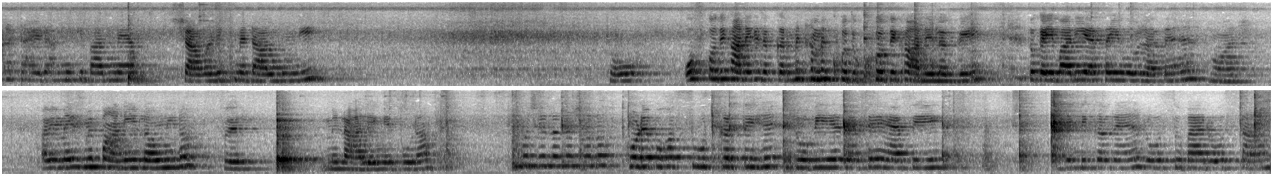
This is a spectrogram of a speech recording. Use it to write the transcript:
खटाई डालने के बाद मैं अब चावल इसमें डाल दूँगी। तो उसको दिखाने के चक्कर में ना मैं खुद को दिखाने लग गई। तो कई बार ये ऐसा ही हो जाते हैं और अभी मैं इसमें पानी लाऊँगी ना, फिर मिला लेंगे पूरा। मुझे लगा चलो थोड़े बहुत सूट करते हैं, जो भी है जैसे ऐसे ही दिन निकल रहे हैं। रोज़ सुबह, रोज़ शाम,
